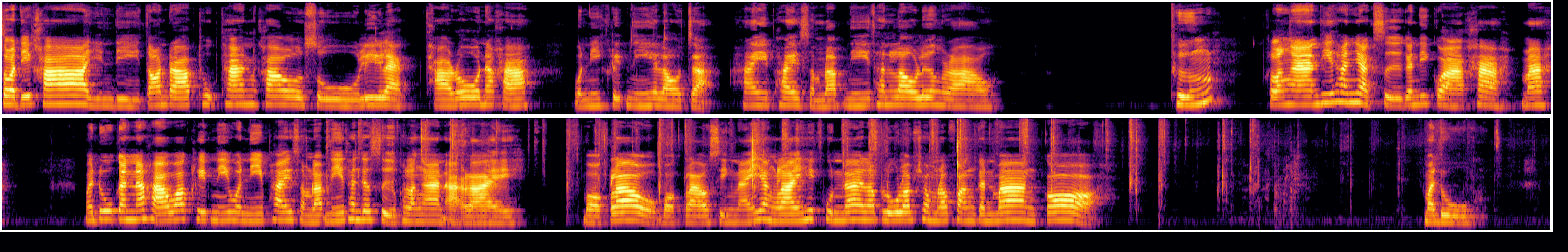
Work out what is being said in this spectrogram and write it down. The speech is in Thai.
สวัสดีค่ะ ยินดีต้อนรับทุกท่านเข้าสู่รีแลกทาโร่นะคะ วันนี้คลิปนี้เราจะให้ไพ่สำหรับนี้ท่านเล่าเรื่องราว ถึงพลังงานที่ท่านอยากสื่อกันดีกว่าค่ะ มา มาดูกันนะคะว่าคลิปนี้วันนี้ไพ่สำหรับนี้ท่านจะสื่อพลังงานอะไร บอกเล่าบอกกล่าวสิ่งไหนอย่างไรให้คุณได้รับรู้รับชมรับฟังกันบ้างก็ มาดู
